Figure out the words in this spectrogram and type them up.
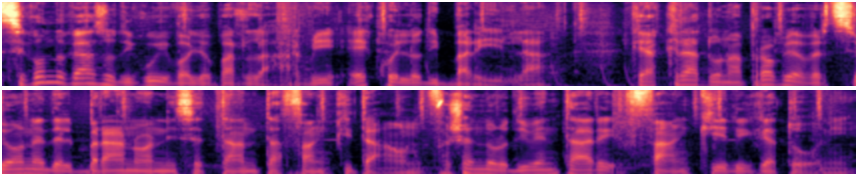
secondo caso di cui voglio parlarvi è quello di Barilla, che ha creato una propria versione del brano anni 70 Funky Town, facendolo diventare Funky Rigatoni.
